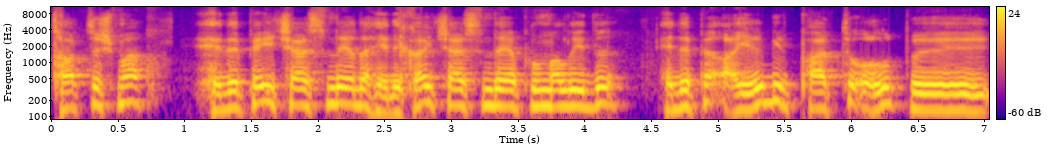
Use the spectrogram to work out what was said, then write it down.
Tartışma HDP içerisinde ya da HDK içerisinde yapılmalıydı. HDP ayrı bir parti olup e,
